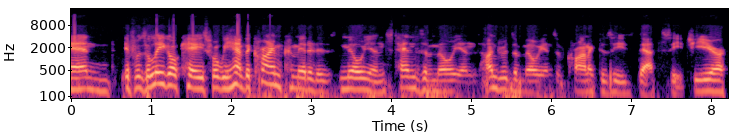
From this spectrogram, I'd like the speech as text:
And if it was a legal case where we have the crime committed is millions, tens of millions, hundreds of millions of chronic disease deaths each year,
